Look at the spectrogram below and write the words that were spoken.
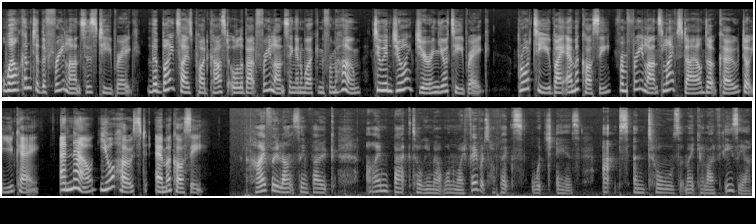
Welcome to the Freelancers Tea Break, the bite sized podcast all about freelancing and working from home to enjoy during your tea break. Brought to you by Emma Cossey from freelancelifestyle.co.uk. And now, your host, Emma Cossey. Hi, freelancing folk. I'm back talking about one of my favourite topics, which is apps and tools that make your life easier.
